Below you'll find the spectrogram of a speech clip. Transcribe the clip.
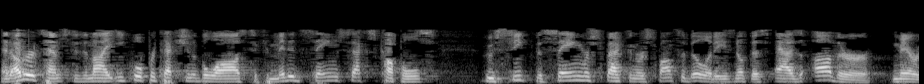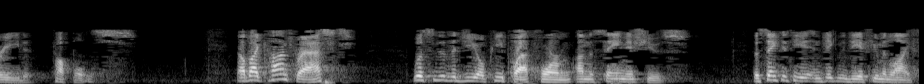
and other attempts to deny equal protection of the laws to committed same-sex couples who seek the same respect and responsibilities, note this, as other married couples. Now, by contrast, listen to the GOP platform on the same issues. The sanctity and dignity of human life.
